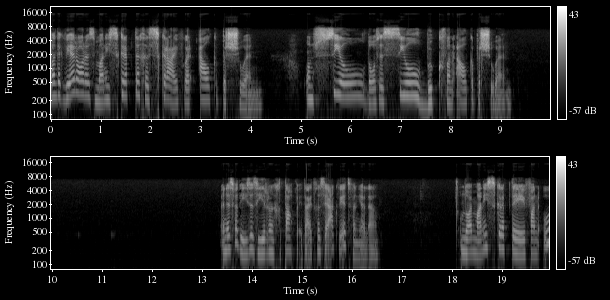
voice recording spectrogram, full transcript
Want ek weet daar is manuskripte geskryf oor elke persoon. Ons siel, daar's 'n sielboek van elke persoon. En dis wat Jesus hierin getap het. Hy het gesê ek weet van julle om daai manuskrip te hê van o,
